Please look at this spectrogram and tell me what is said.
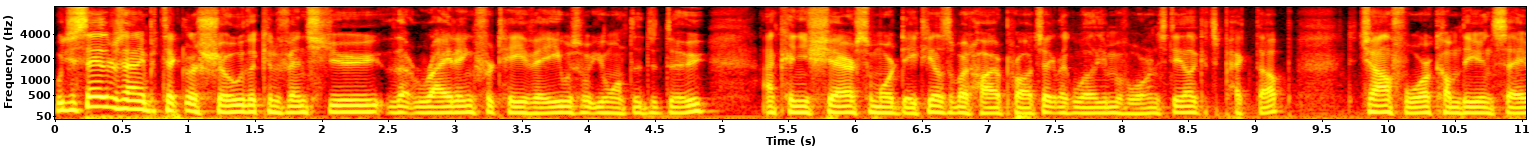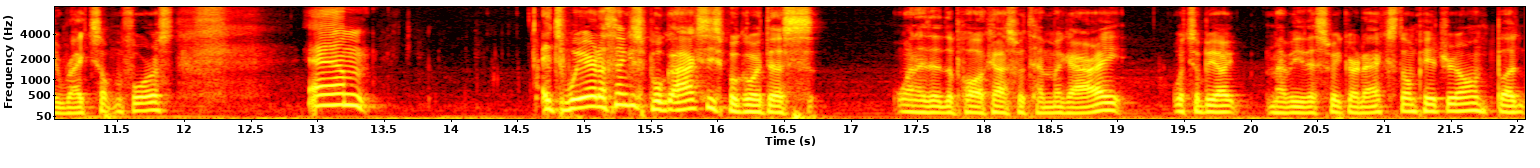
Would you say there's any particular show that convinced you that writing for TV was what you wanted to do? And can you share some more details about how a project like William of Orangedale gets picked up? Did Channel 4 come to you and say, write something for us? Um, it's weird. I think I spoke. I actually spoke about this when I did the podcast with Tim McGarry, which will be out maybe this week or next on Patreon. But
